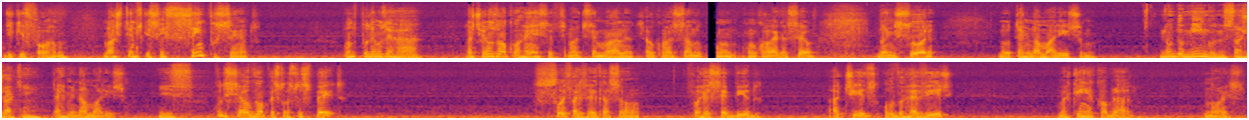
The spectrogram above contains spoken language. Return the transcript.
De que forma? Nós temos que ser 100%. Nós não podemos errar. Nós tivemos uma ocorrência no final de semana, estava conversando com, com um colega seu, da emissora, no terminal marítimo. No domingo, no São Joaquim. Terminal marítimo. Isso. O policial viu uma pessoa suspeita. Foi verificação. Foi recebido a tiros, houve o revide. Mas quem é cobrado? Nós.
